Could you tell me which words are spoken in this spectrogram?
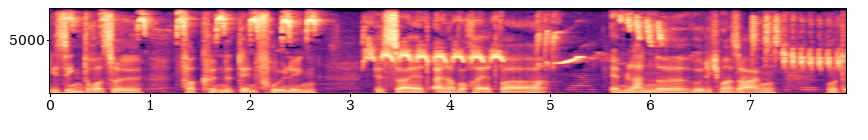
Die Singdrossel verkündet den Frühling, ist seit einer Woche etwa im Lande, würde ich mal sagen, wird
